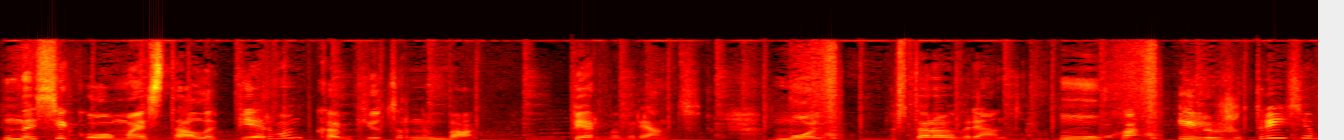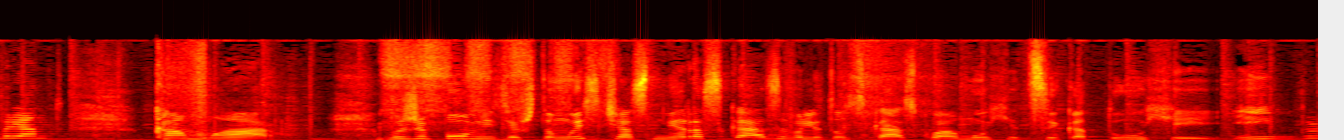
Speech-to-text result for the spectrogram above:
насекомое стало первым компьютерным багом. Первый вариант – моль. Второй вариант – муха. Или же третий вариант – комар. Вы же помните, что мы сейчас не рассказывали тут сказку о мухе цикатухе. И м,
